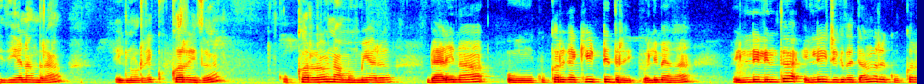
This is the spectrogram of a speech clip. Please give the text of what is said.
ಇದೇನಂದ್ರೆ, ಈಗ ನೋಡ್ರಿ ಕುಕ್ಕರ್ ಇದು. ಕುಕ್ಕರ್ ನಮ್ಮ ಮಮ್ಮಿಯರು ಬ್ಯಾಳಿನ ಕುಕ್ಕರ್ಗೆ ಹಾಕಿ ಇಟ್ಟಿದ್ರಿ ಒಲೆ ಮ್ಯಾಗ ಇಲ್ಲಿಲಿಂತ ಎಲ್ಲಿ ಜಿಗದೈತೆ ಅಂದ್ರೆ ಕುಕ್ಕರ್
